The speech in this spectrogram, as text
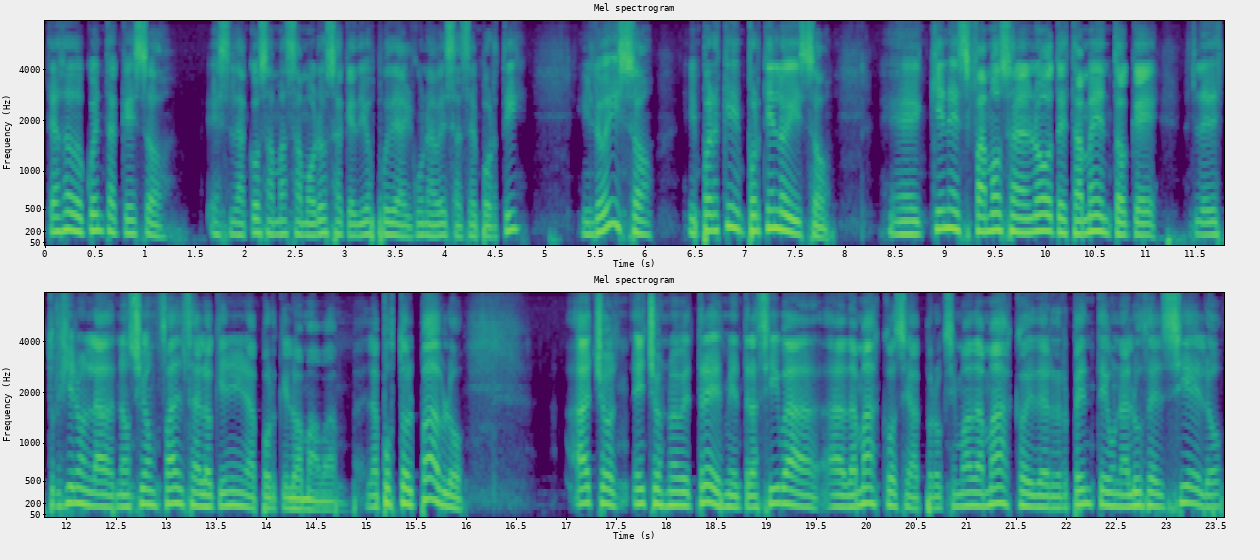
¿Te has dado cuenta que eso es la cosa más amorosa que Dios puede alguna vez hacer por ti? Y lo hizo. ¿Y por qué? ¿Por quién lo hizo? Eh, ¿Quién es famoso en el Nuevo Testamento que le destruyeron la noción falsa de lo que era porque lo amaba? El apóstol Pablo. Hechos, 9.3, mientras iba a Damasco, se aproximó a Damasco y de repente una luz del cielo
